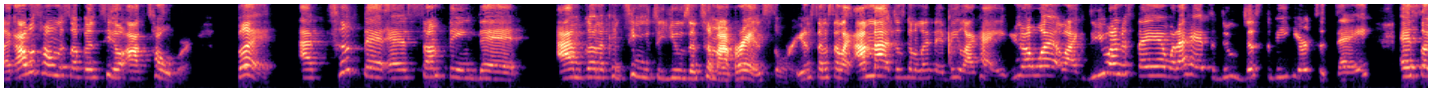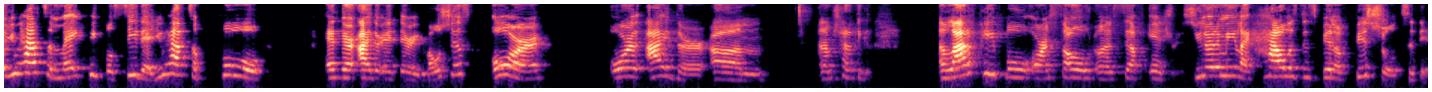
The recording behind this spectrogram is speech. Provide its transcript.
Like I was homeless up until October, but I took that as something that I'm gonna continue to use into my brand story. You understand what I'm saying? Like I'm not just gonna let that be like, hey, you know what? Like, do you understand what I had to do just to be here today? And so you have to make people see that. You have to pull at their either at their emotions or or either um and I'm trying to think a lot of people are sold on self-interest. You know what I mean? Like, how is this beneficial to them?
